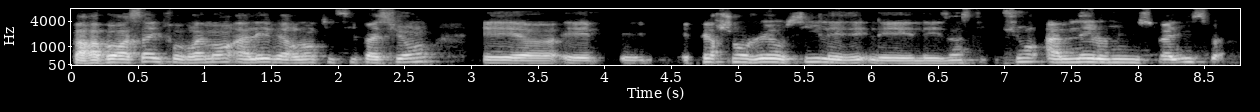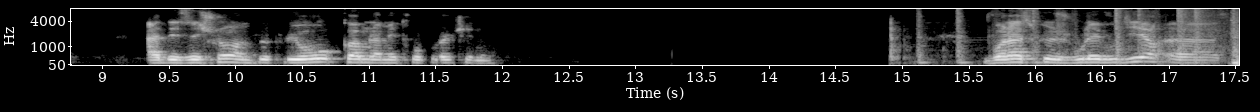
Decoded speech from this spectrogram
par rapport à ça, il faut vraiment aller vers l'anticipation et, euh, faire changer aussi les, institutions, amener le municipalisme à des échelons un peu plus hauts, comme la métropole chez nous. Voilà ce que je voulais vous dire. Euh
